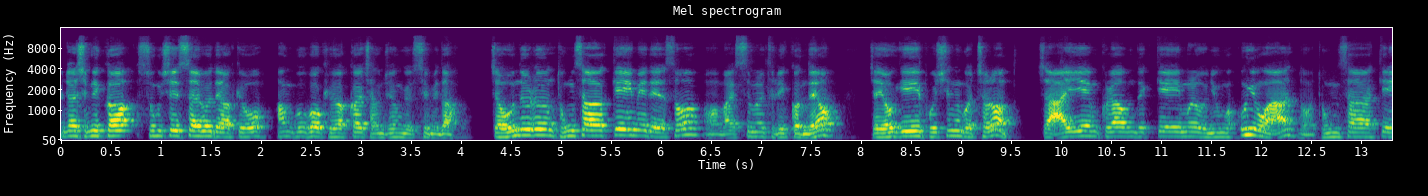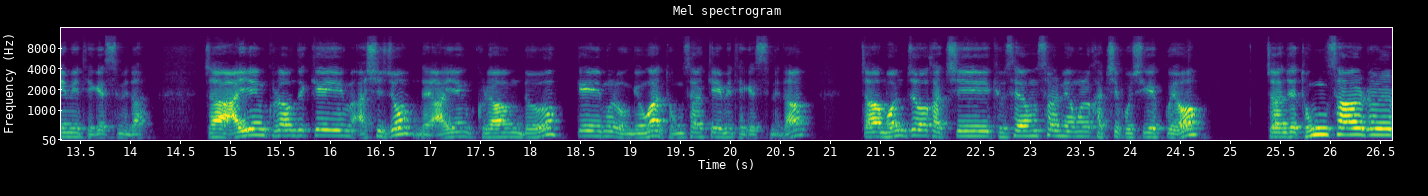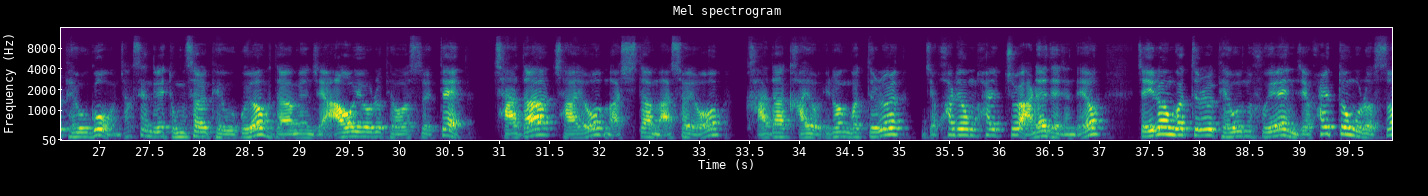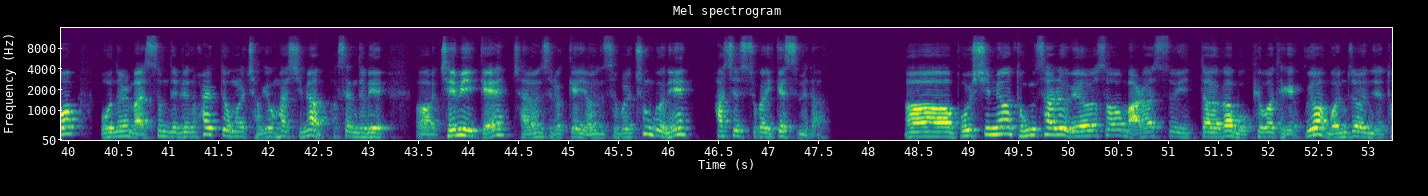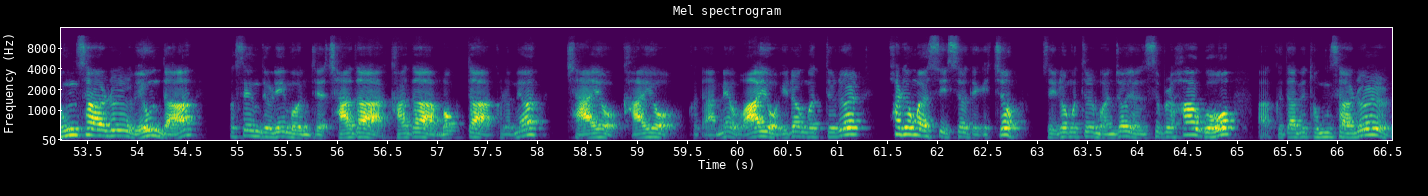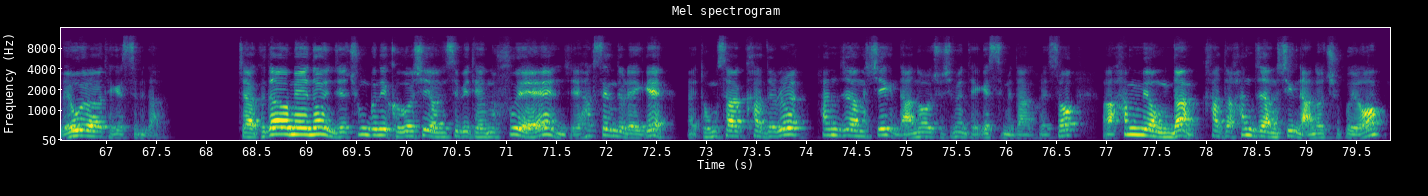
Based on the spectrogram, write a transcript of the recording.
안녕하십니까. 숭실사이버대학교 한국어 교학과 장주영 교수입니다. 자, 오늘은 동사 게임에 대해서 어, 말씀을 드릴 건데요. 자, 여기 보시는 것처럼 자, I am 그라운드 게임을 응용, 응용 한 어, 동사 게임이 되겠습니다. 자, I am 그라운드 게임 아시죠? 네, I am 그라운드 게임을 응용한 동사 게임이 되겠습니다. 자, 먼저 같이 교사형 설명을 같이 보시겠고요. 자, 이제 동사를 배우고, 학생들이 동사를 배우고요. 그 다음에 이제 아오요를 배웠을 때, 자다, 자요, 마시다, 마셔요, 가다, 가요, 이런 것들을 이제 활용할 줄 알아야 되는데요. 자, 이런 것들을 배운 후에 이제 활동으로서 오늘 말씀드린 활동을 적용하시면 학생들이 어, 재미있게 자연스럽게 연습을 충분히 하실 수가 있겠습니다. 어, 보시면 동사를 외워서 말할 수 있다가 목표가 되겠고요. 먼저 이제 동사를 외운다. 학생들이 뭐 이제 자다, 가다, 먹다, 그러면 자요, 가요, 그 다음에 와요, 이런 것들을 활용할 수 있어야 되겠죠. 그래서 이런 것들을 먼저 연습을 하고, 아, 그 다음에 동사를 외워야 되겠습니다. 자, 그 다음에는 이제 충분히 그것이 연습이 된 후에 이제 학생들에게 동사 카드를 한 장씩 나눠 주시면 되겠습니다. 그래서 어, 한 명당 카드 한 장씩 나눠 주고요.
